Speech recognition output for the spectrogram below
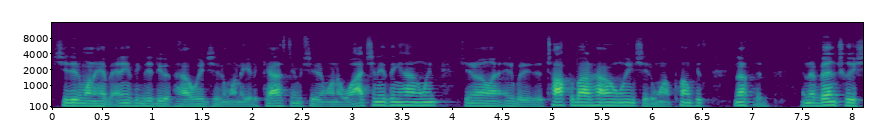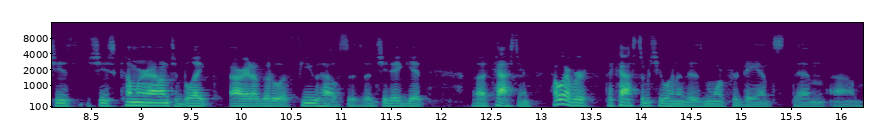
she didn't want to have anything to do with Halloween. She didn't want to get a costume. She didn't want to watch anything Halloween. She didn't want anybody to talk about Halloween. She didn't want pumpkins, nothing. And eventually, she's she's come around to be like, all right, I'll go to a few houses. And she did get a costume. However, the costume she wanted is more for dance than um,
